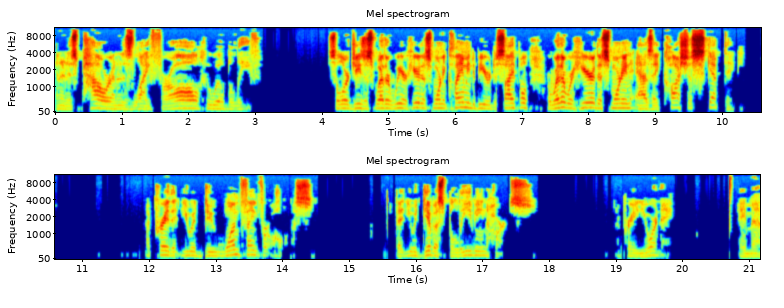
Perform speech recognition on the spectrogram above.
And it is power and it is life for all who will believe. So, Lord Jesus, whether we are here this morning claiming to be your disciple or whether we're here this morning as a cautious skeptic, I pray that you would do one thing for all of us that you would give us believing hearts. I pray in your name. Amen.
